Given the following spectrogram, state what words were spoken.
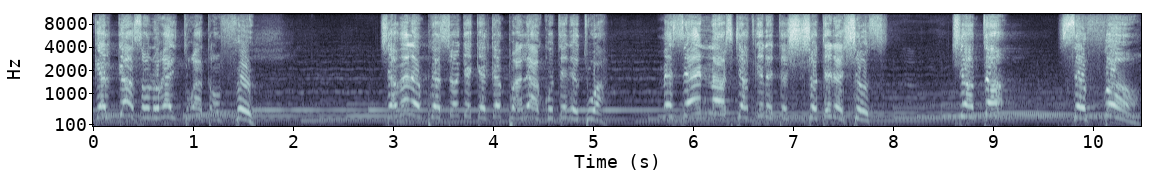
Quelqu'un a son oreille droite en feu. J'avais l'impression que quelqu'un parlait à côté de toi. Mais c'est un ange qui est en train de te chuchoter des choses. Tu entends? C'est fort.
